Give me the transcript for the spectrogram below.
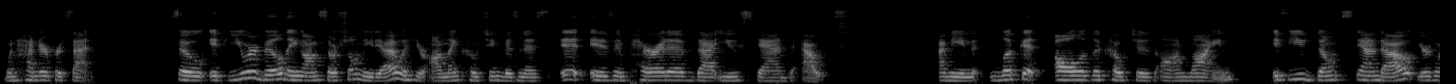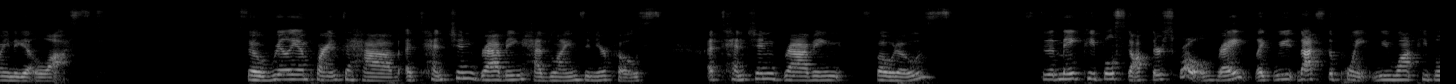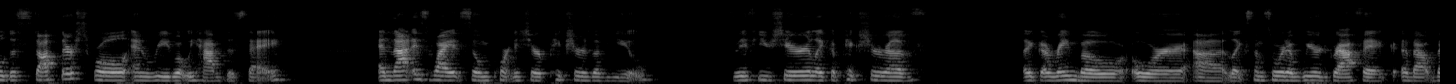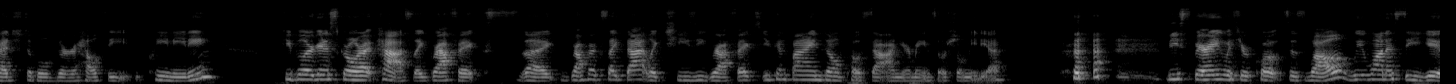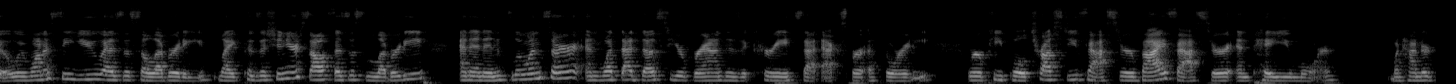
100%. So, if you are building on social media with your online coaching business, it is imperative that you stand out. I mean, look at all of the coaches online. If you don't stand out, you're going to get lost. So, really important to have attention grabbing headlines in your posts attention grabbing photos to make people stop their scroll, right? Like we that's the point. We want people to stop their scroll and read what we have to say. And that is why it's so important to share pictures of you. So if you share like a picture of like a rainbow or uh, like some sort of weird graphic about vegetables or healthy clean eating, people are going to scroll right past like graphics like graphics like that, like cheesy graphics you can find, don't post that on your main social media. Be sparing with your quotes as well. We want to see you. We want to see you as a celebrity. Like position yourself as a celebrity and an influencer. And what that does to your brand is it creates that expert authority where people trust you faster, buy faster, and pay you more. 100%.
